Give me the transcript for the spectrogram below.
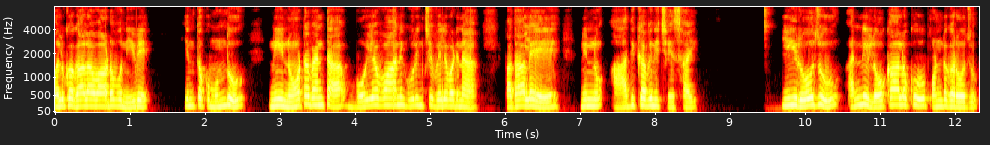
పలుకగలవాడవు నీవే. ఇంతకు ముందు నీ నోట వెంట బోయవాని గురించి వెలువడిన పదాలే నిన్ను ఆదికవిని చేశాయి. ఈ రోజు అన్ని లోకాలకు పండుగ రోజు.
